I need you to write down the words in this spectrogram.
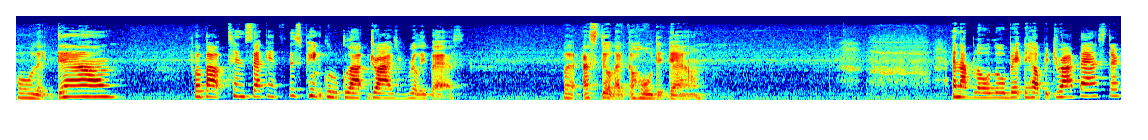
hold it down for about 10 seconds this pink glue dries really fast but I still like to hold it down And I blow a little bit to help it dry faster.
